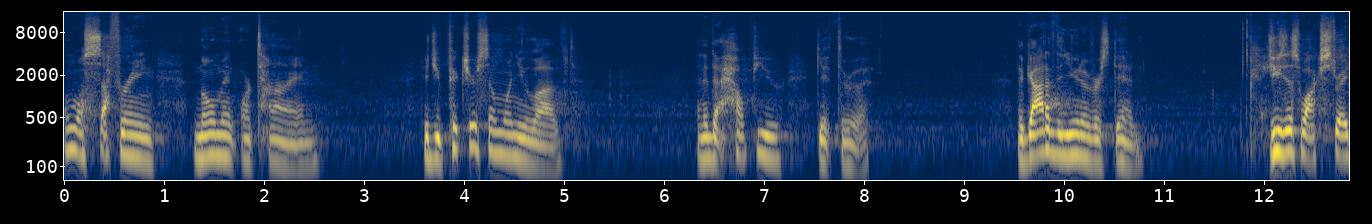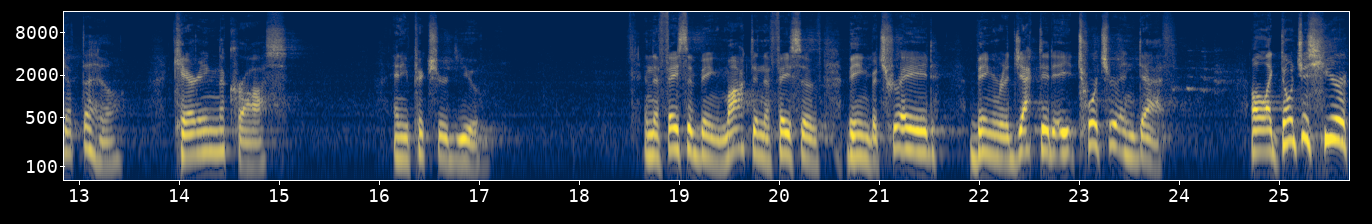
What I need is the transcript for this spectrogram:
almost suffering moment or time, did you picture someone you loved? And did that help you get through it? The God of the universe did. Jesus walked straight up the hill, carrying the cross, and he pictured you. In the face of being mocked, in the face of being betrayed, being rejected, torture, and death. Like, don't just hear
